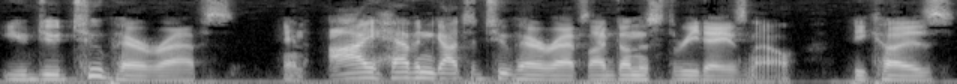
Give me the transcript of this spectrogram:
you do two paragraphs. And I haven't got to two paragraphs. I've done this three days now because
